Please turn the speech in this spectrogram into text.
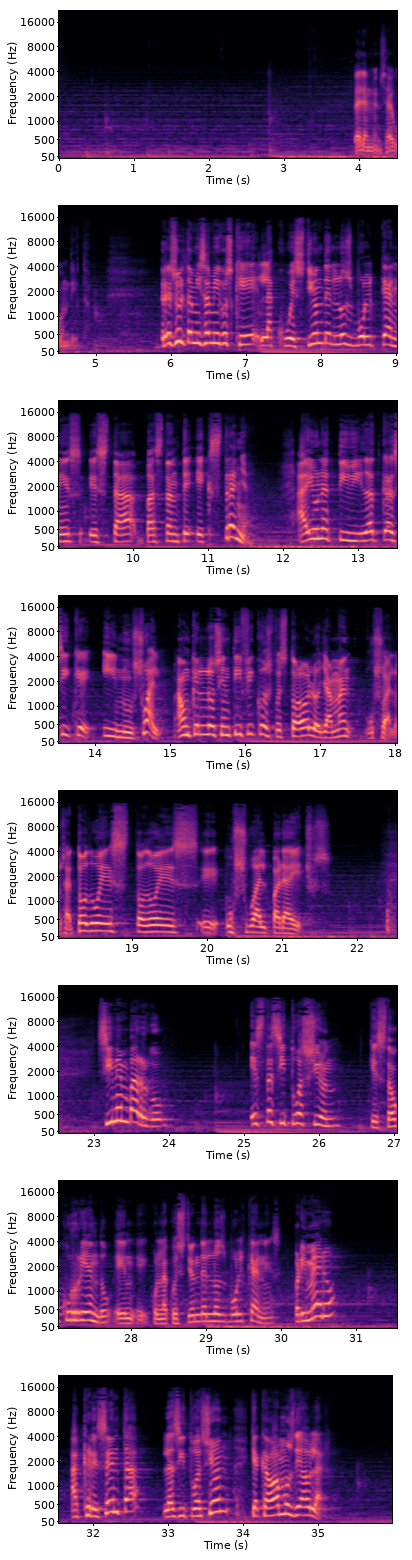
espérenme un segundito. Resulta, mis amigos, que la cuestión de los volcanes está bastante extraña. Hay una actividad casi que inusual, aunque los científicos pues todo lo llaman usual, o sea, todo es, todo es eh, usual para ellos. Sin embargo, esta situación que está ocurriendo eh, con la cuestión de los volcanes, primero acrecenta la situación que acabamos de hablar,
